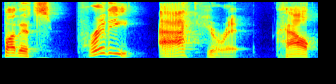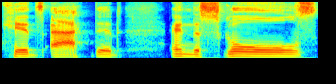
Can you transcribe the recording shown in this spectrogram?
but it's pretty accurate how kids acted and the schools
